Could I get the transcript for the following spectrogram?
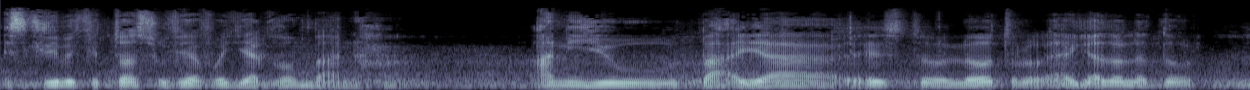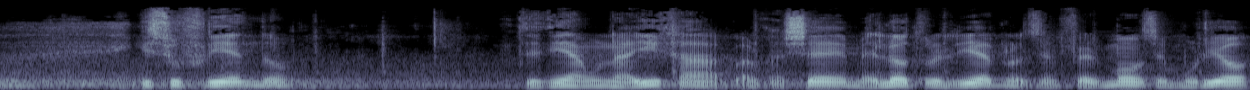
escribe que toda su vida fue Yagón Banaha. Aniyut, Baya, esto, lo otro, eh, Gadolador. Y sufriendo. Tenía una hija, Baruch Hashem, el otro, el yerno, se enfermó, se murió,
